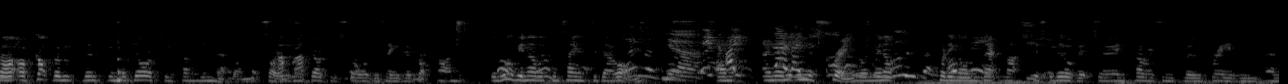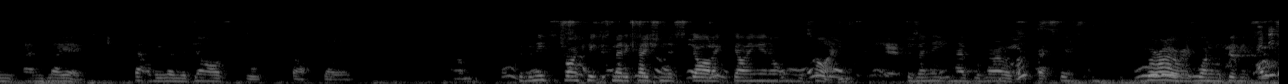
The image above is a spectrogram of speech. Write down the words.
round to, to it. yeah, 'cause I've got the, the, the majority of honey in that one. Sorry, the Uh-huh. majority of stores and things have got honey. There will be another container to go on. Yeah. And, and then in the spring, when we're not putting on that much, just a little bit to encourage them to breathe and, and, and lay eggs, that will be when the jars will start to go on. Because we need to try and keep this medication, this scarlet, going in all the time, because they need to have the varroa suppressed. There's- Varroa is one of the biggest And it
